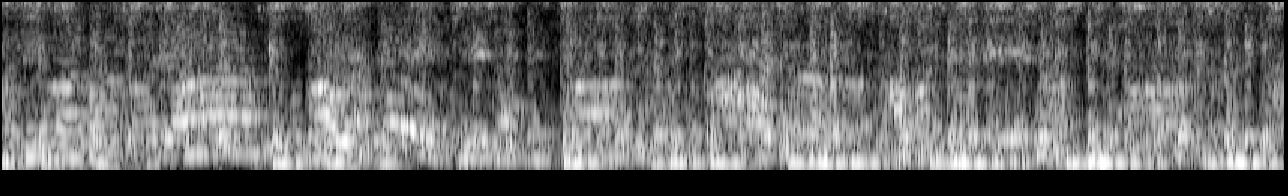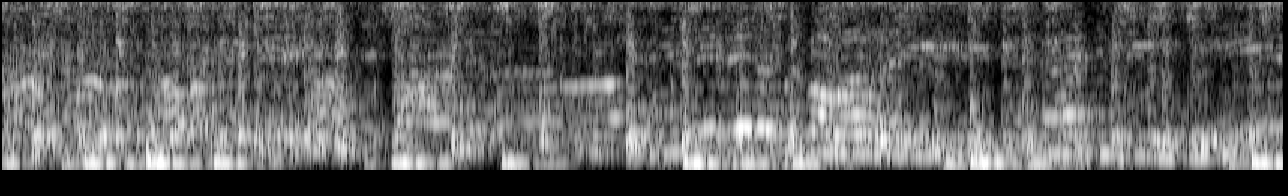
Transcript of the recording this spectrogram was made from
महादेवाला माझा आवडते Yeah.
